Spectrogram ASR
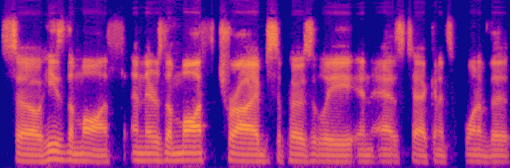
So he's the moth, and there's the moth tribe supposedly in Aztec, and it's one of the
